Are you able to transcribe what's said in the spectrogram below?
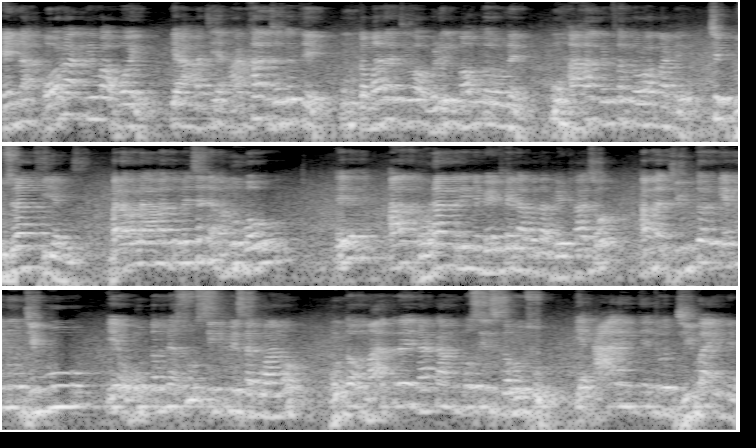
એના ઓરા કેવા હોય કે આજે આખા જગતે હું તમારા જેવા વડીલ માવતરોને હું હાહા ગઠન કરવા માટે છે ગુજરાતથી આવીશ. બરાબર? આમાં તમે છે ને અનુભવ, એ આ ઘોડા કરીને બેઠેલા બધા બેઠા છો. આમાં જીવતર કેમનું જીવવું એ હું તમને શું શીખવી શકવાનો? હું તો માત્ર એ નાકામ કોશિશ કરું છું કે આ રીતે જો જીવાય ને,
